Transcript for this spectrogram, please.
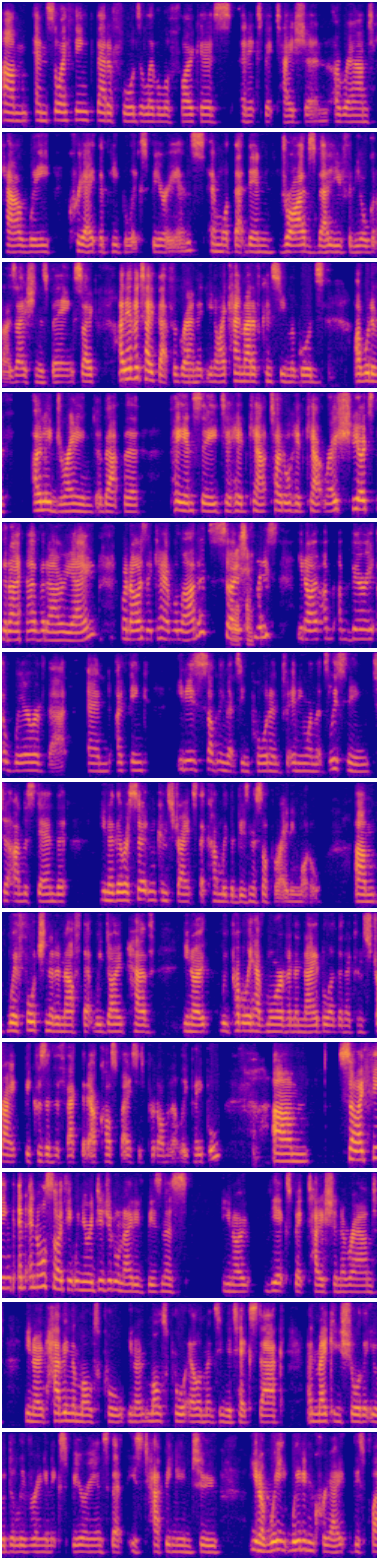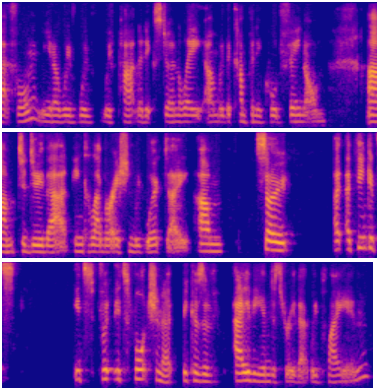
um, and so I think that affords a level of focus and expectation around how we create the people experience and what that then drives value for the organization as being. So I never take that for granted. You know, I came out of consumer goods. I would have only dreamed about the PNC to headcount, total headcount ratios that I have at REA when I was at Campbell Arnott's. So awesome. please, you know, I'm, I'm very aware of that. And I think it is something that's important for anyone that's listening to understand that you know there are certain constraints that come with the business operating model. Um, we're fortunate enough that we don't have you know we probably have more of an enabler than a constraint because of the fact that our cost base is predominantly people. Um, so i think and, and also i think when you're a digital native business you know the expectation around you know having a multiple you know multiple elements in your tech stack and making sure that you're delivering an experience that is tapping into you know, we we didn't create this platform. You know, we've we've we've partnered externally um, with a company called Phenom um, to do that in collaboration with Workday. Um, so I, I, think it's it's it's fortunate because of a the industry that we play in,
